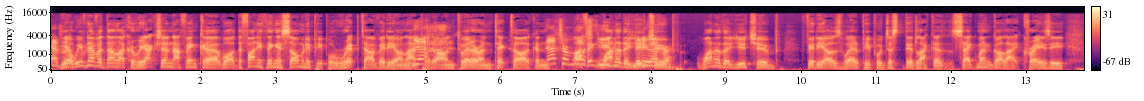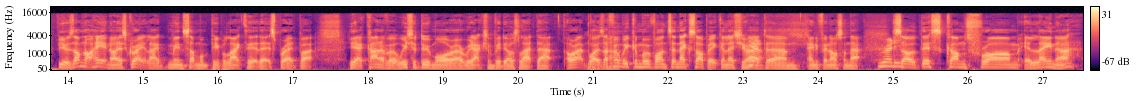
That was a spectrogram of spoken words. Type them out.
ever. Yeah, we've never done like a reaction. I think. Uh, well, the funny thing is, so many people ripped our video and like Yeah. put it on Twitter and TikTok, and That's our most. I think one of the YouTube, ever. one of the YouTube videos where people just did like a segment got like crazy views. I'm not hating on it. It's great. Like, I mean, some people liked it that it spread, but yeah, kind of a. We should do more uh, reaction videos like that. All right, boys. I think we can move on to the next topic unless you had um, anything else on that. Ready. So this comes from Elena,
